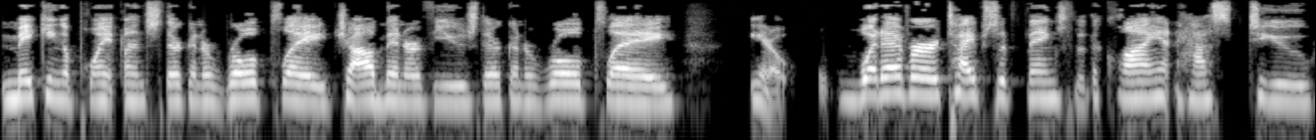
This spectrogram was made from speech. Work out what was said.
making appointments. They're going to role play job interviews. They're going to role play you know whatever types of things that the client has to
